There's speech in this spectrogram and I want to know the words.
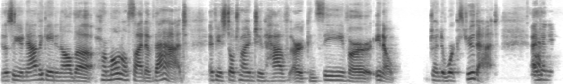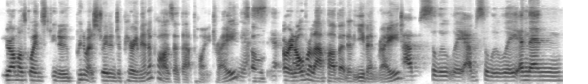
You know, so you're navigating all the hormonal side of that if you're still trying to have or conceive or you know trying to work through that, yeah. and then you're almost going, you know, pretty much straight into perimenopause at that point, right? Yes. So, yeah. Or an overlap of it, even, right? Absolutely, absolutely. And then,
